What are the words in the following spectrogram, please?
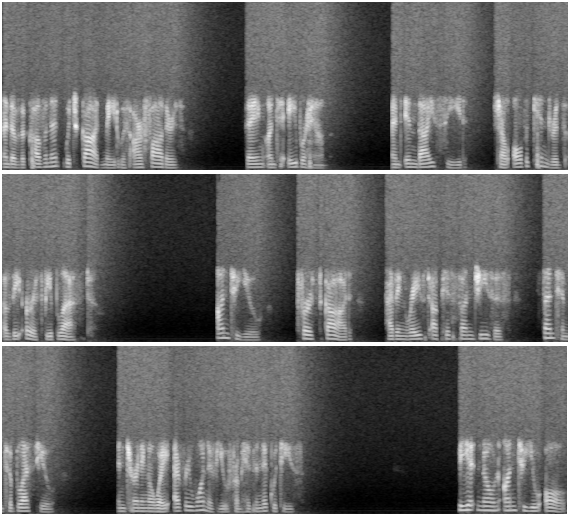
and of the covenant which God made with our fathers, saying unto Abraham, And in thy seed shall all the kindreds of the earth be blessed. Unto you, first God, having raised up his Son Jesus, sent him to bless you, in turning away every one of you from his iniquities. Be it known unto you all,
